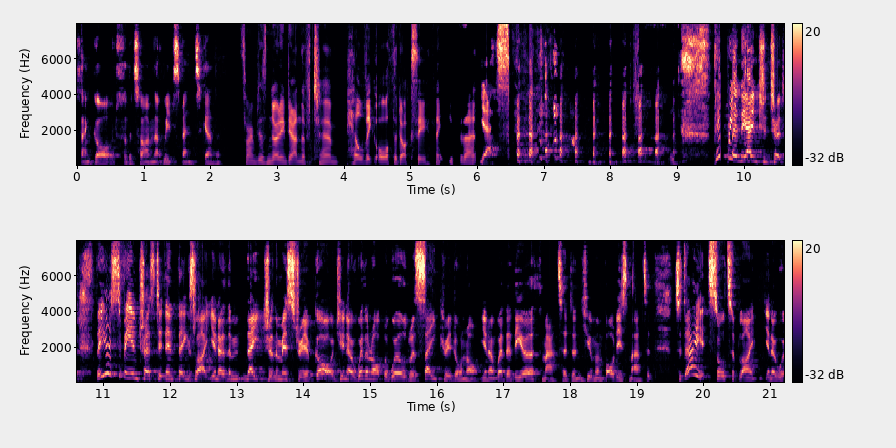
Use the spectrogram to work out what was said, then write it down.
thank God for the time that we've spent together. Sorry, I'm just noting down the term pelvic orthodoxy. Thank you for that. Yes. People in the ancient church, they used to be interested in things like, you know, the nature and the mystery of God, you know, whether or not the world was sacred or not, you know, whether the earth mattered and human bodies mattered. Today, it's sort of like, you know,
